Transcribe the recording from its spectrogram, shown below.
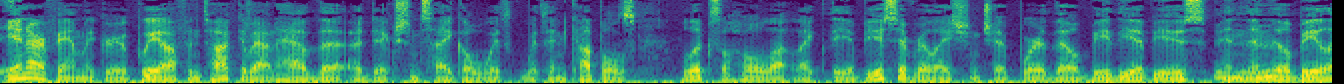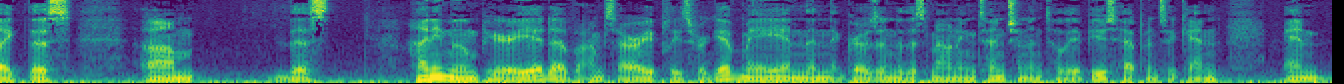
in our family group, we often talk about how the addiction cycle with, within couples looks a whole lot like the abusive relationship, where there'll be the abuse, mm-hmm. and then mm-hmm. there'll be like this, um, this honeymoon period of "I'm sorry, please forgive me," and then it grows into this mounting tension until the abuse happens again, and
